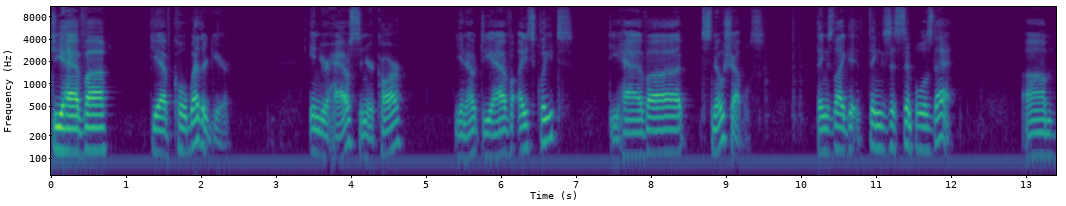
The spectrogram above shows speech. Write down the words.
Do you have uh, do you have cold weather gear in your house in your car? You know, do you have ice cleats? Do you have uh, snow shovels? Things like things as simple as that. Um,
